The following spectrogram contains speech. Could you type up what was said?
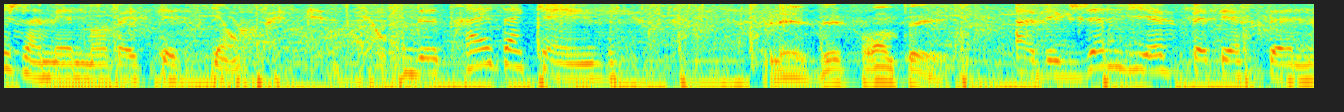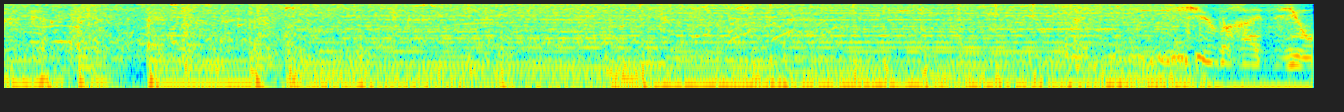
a jamais de mauvaise question. De 13 à 15. Les effronter. Avec Geneviève Peterson. Cube Radio.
